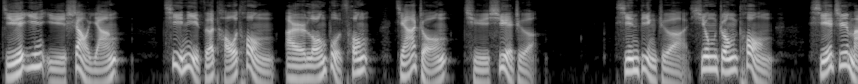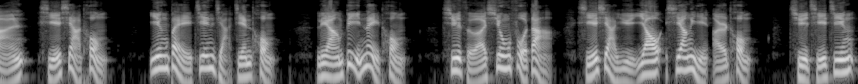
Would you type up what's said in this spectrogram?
厥阴与少阳。气逆则头痛，耳聋不聪。甲肿取血者，心病者胸中痛，胁之满，胁下痛，应背肩胛间痛，两臂内痛，虚则胸腹大，胁下与腰相引而痛，取其经，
